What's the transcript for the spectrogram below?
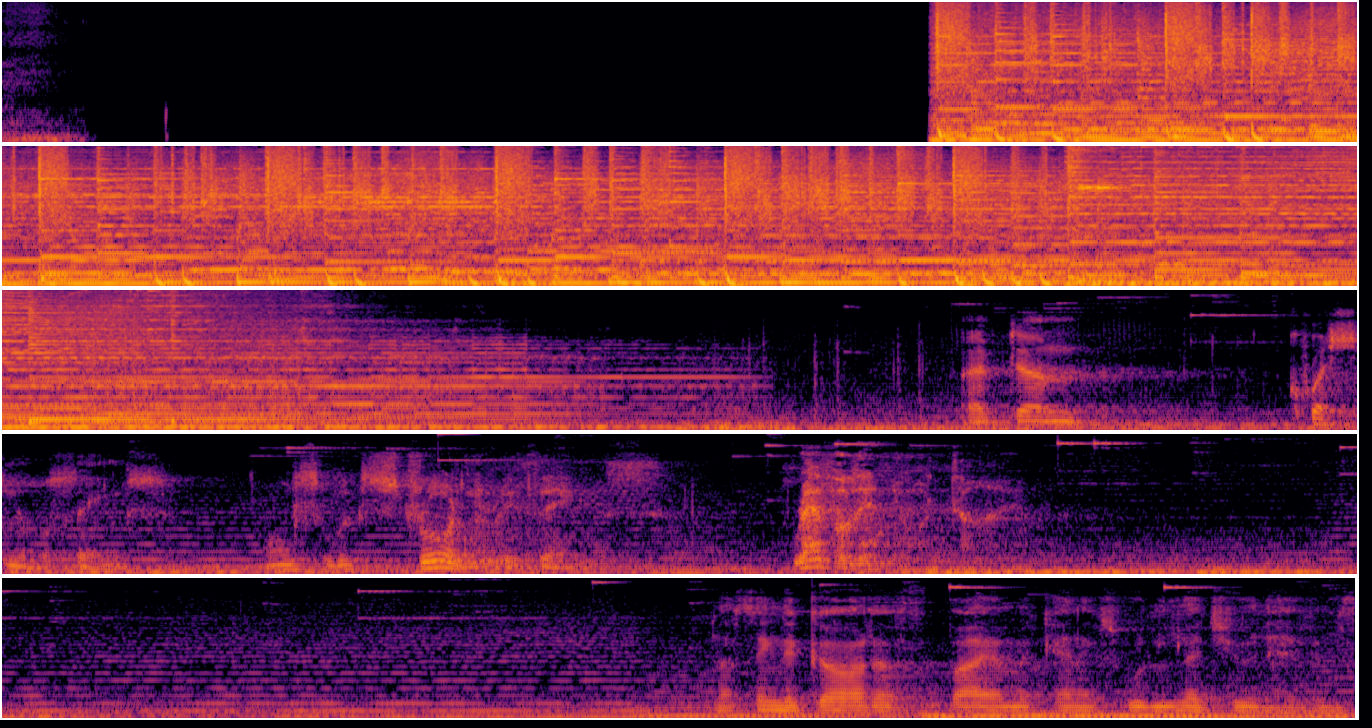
Questionable things. Also extraordinary things. Revel in your time. Nothing the god of biomechanics wouldn't let you in heaven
